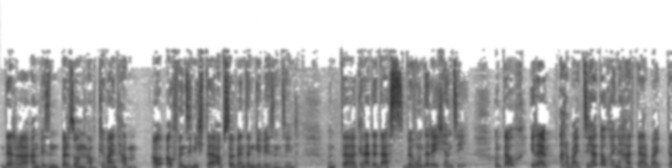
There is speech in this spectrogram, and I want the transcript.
der anwesenden Personen auch geweint haben auch wenn sie nicht äh, Absolventen gewesen sind. Und äh, gerade das bewundere ich an sie und auch ihre Arbeit. Sie hat auch eine harte Arbeit äh,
